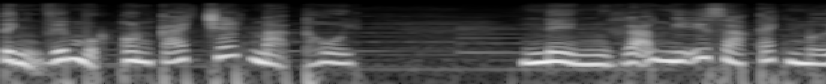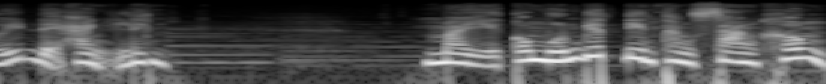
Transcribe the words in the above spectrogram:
tình với một con cá chết mà thôi. Nên gã nghĩ ra cách mới để hành Linh. Mày có muốn biết tin thằng Sàng không?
